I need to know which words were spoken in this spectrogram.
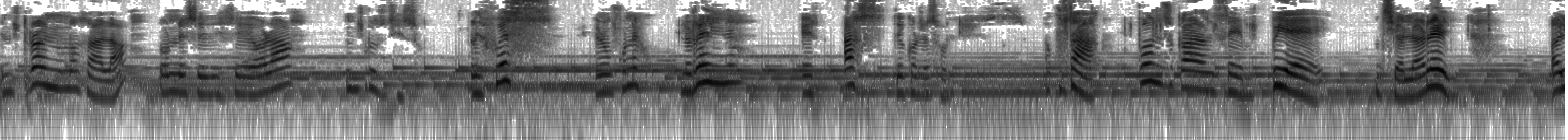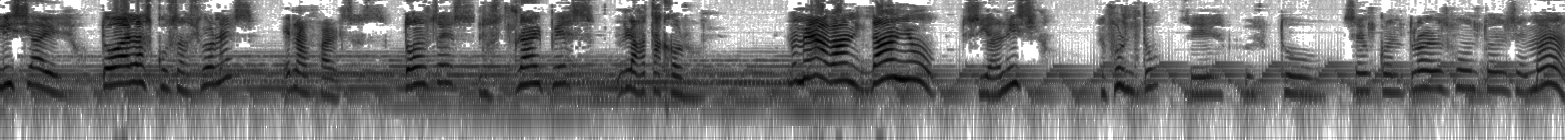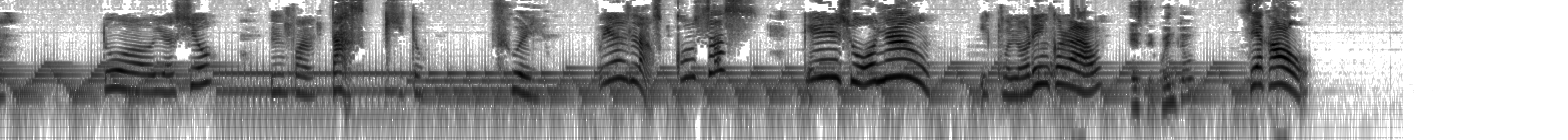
Entró en una sala donde se deseaba un proceso. El juez era un conejo. La reina el as de corazones. Acusada, pónganse en pie hacia la reina. Alicia dijo, todas las acusaciones eran falsas. Entonces los naipes la atacaron. No me hagan daño, decía Alicia. De pronto se despertó. Se encontró junto en semana. Todo había sido un fantástico sueño. ¿Ves las cosas que he soñado? Y colorín colorado. Este cuento se acabó.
